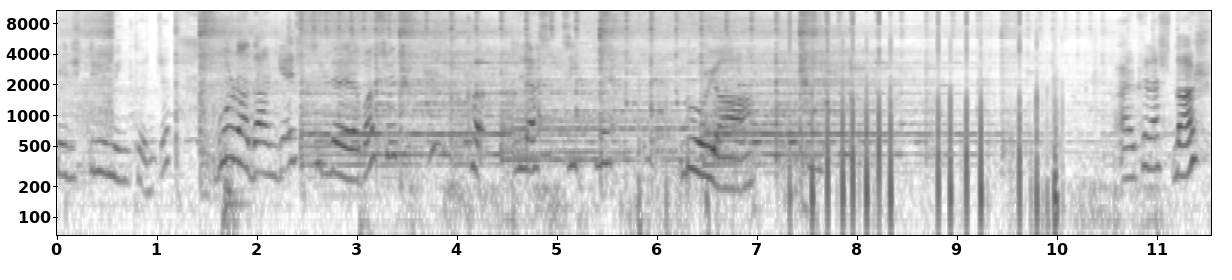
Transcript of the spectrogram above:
Geliştireyim ilk önce. Buradan geliştirilere basıp plastikle dur ya. Arkadaşlar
